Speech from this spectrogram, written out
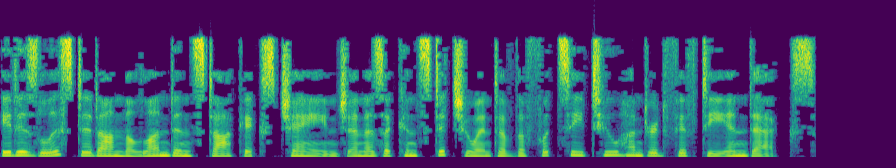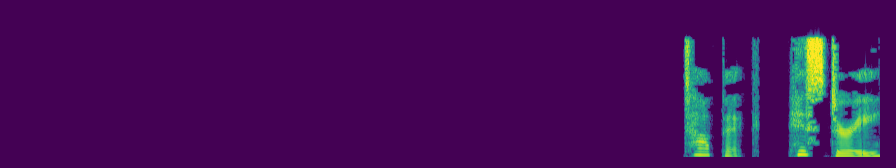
It is listed on the London Stock Exchange and is a constituent of the FTSE 250 index. Topic: History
